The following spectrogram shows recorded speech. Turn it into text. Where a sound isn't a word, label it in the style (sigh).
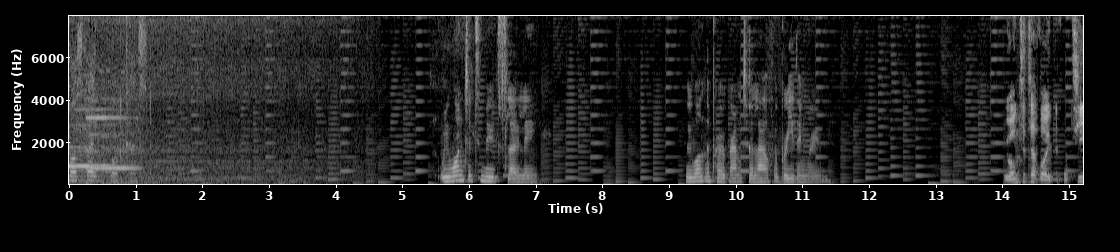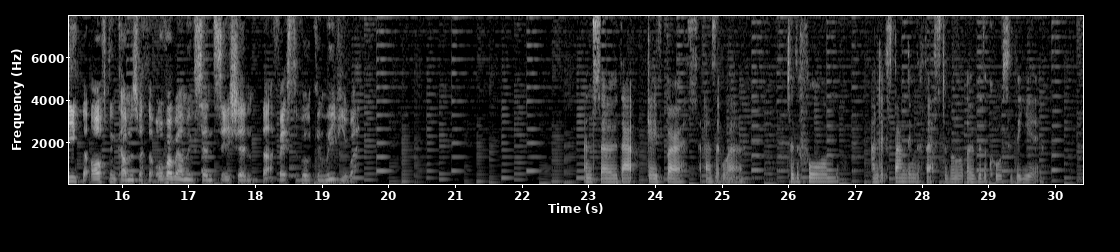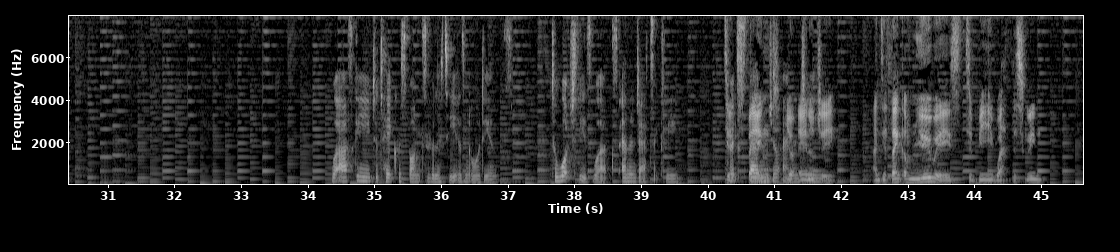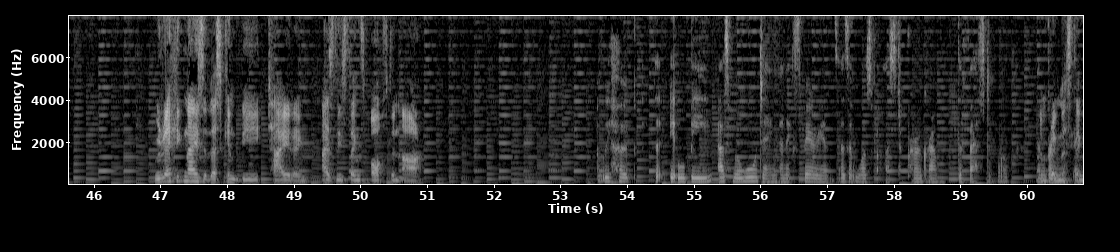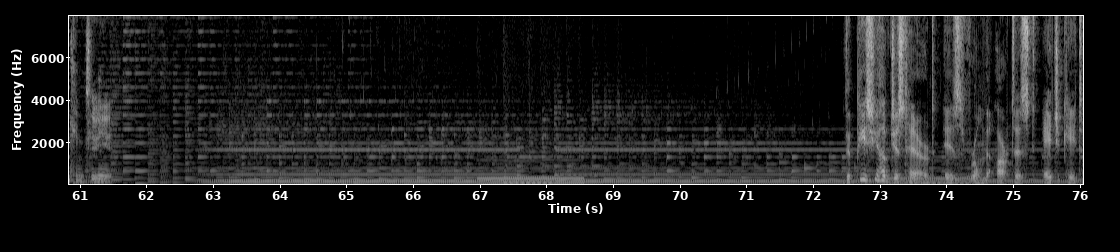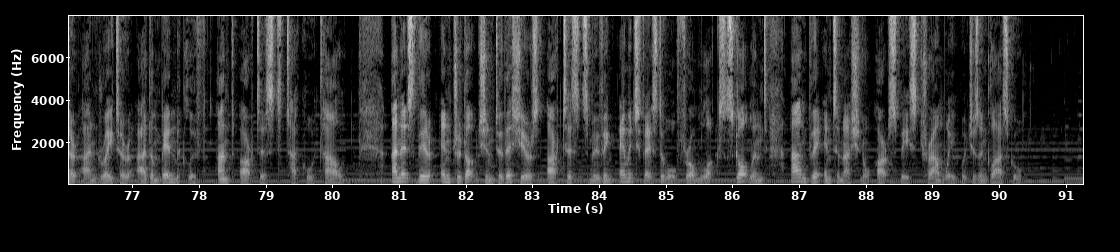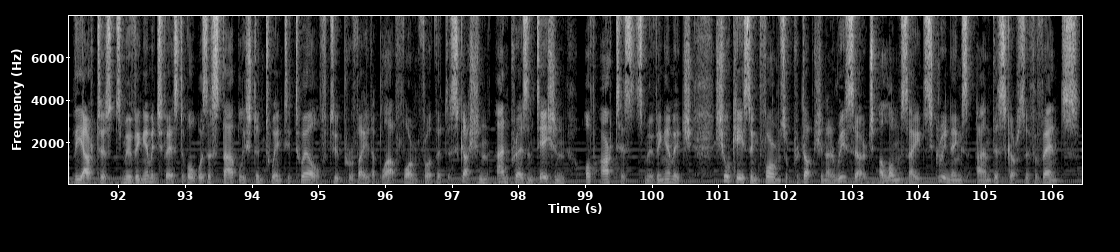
Mothlight podcast. We wanted to move slowly. We want the programme to allow for breathing room. We wanted to avoid the fatigue that often comes with the overwhelming sensation that a festival can leave you with. And so that gave birth, as it were, to the form and expanding the festival over the course of a year. We're asking you to take responsibility as an audience, to watch these works energetically, to, expend, your, energy, your energy, and to think of new ways to be with the screen. We recognise that this can be tiring, as these things often are. But we hope that it will be as rewarding an experience as it was for us to program the festival and, and bring, bring this thinking, thinking to you. you. The piece you have just heard is from the artist, educator, and writer Adam Benmakhlouf and artist Taqi Taal, and it's their introduction to this year's Artists Moving Image Festival from Lux, Scotland, and the International Art Space Tramway, which is in Glasgow. The Artists Moving Image Festival was established in 2012 to provide a platform for the discussion and presentation of artists' moving image, showcasing forms of production and research alongside screenings and discursive events.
